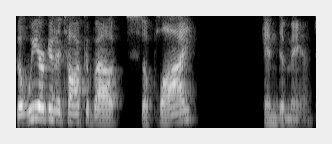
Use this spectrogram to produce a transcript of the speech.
But we are going to talk about supply and demand.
